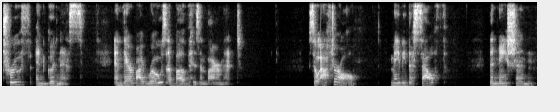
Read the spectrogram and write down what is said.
truth, and goodness, and thereby rose above his environment. So, after all, maybe the South, the nation,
